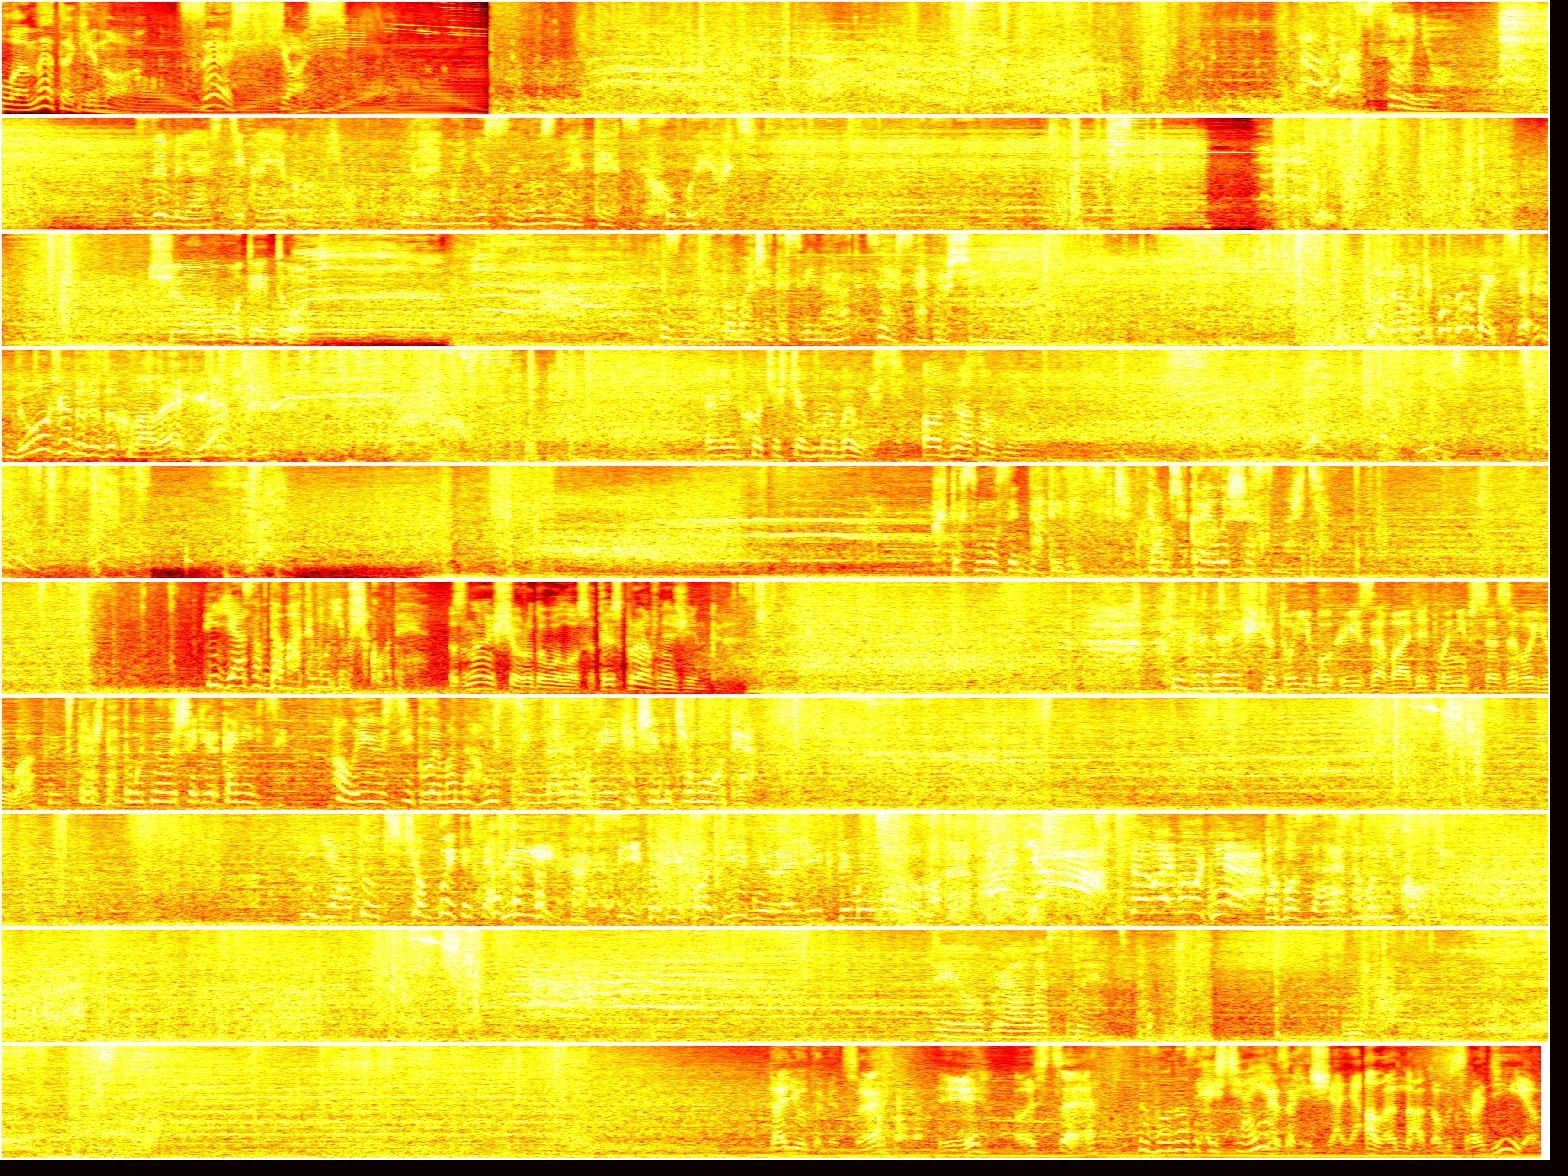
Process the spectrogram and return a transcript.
Планета кіно це щось. Соню. Земля стікає кров'ю. Дай мені силу знайти цих убивць. Чому ти тут? Знову побачити свій народ це все про що я мріяла. Вона мені подобається. Дуже дуже зухвала, еге? Він хоче, щоб ми бились одна з одною. Хтось мусить дати відсіч. Там чекає лише смерть. Я завдаватиму їм шкоди. Знаєш що, рудоволоса, ти справжня жінка. Ти гадаєш, що твої боги завадять мені все завоювати? Страждатимуть не лише гірканійці, але й усі племена, усі народи, які чинять йому опір. Я тут, щоб битися. Ти та всі тобі подібні релікти минулого. А я це майбутнє! Або зараз, або ніколи. Ти обрала смерть. Даю тобі це. І ось це Воно захищає? не захищає, але надом зрадіє.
